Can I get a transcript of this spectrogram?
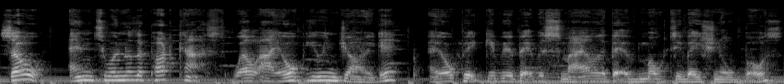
So, end to another podcast. Well, I hope you enjoyed it. I hope it gave you a bit of a smile and a bit of motivational buzz.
